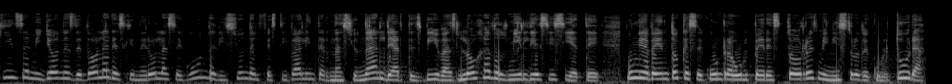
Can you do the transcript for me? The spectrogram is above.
15 millones de dólares generó la segunda edición del Festival Internacional de Artes Vivas Loja 2017, un evento que según Raúl Pérez Torres, ministro de Cultura,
